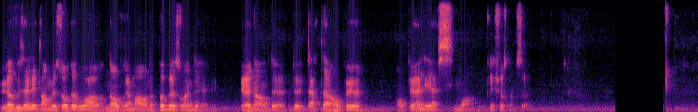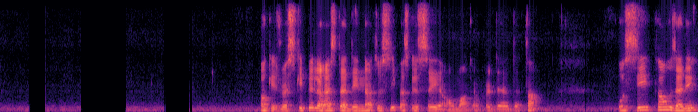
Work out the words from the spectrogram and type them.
là, vous allez être en mesure de voir, non, vraiment, on n'a pas besoin d'un an de, data, on peut, aller à six mois ou quelque chose comme ça. OK, je vais skipper le reste des notes aussi parce que c'est on manque un peu de, temps. Aussi, quand vous allez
